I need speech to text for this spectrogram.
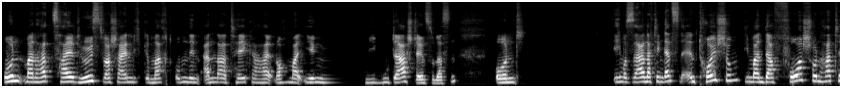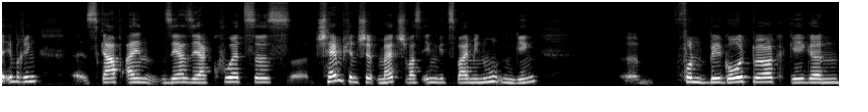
Und man hat es halt höchstwahrscheinlich gemacht, um den Undertaker halt nochmal irgendwie gut darstellen zu lassen. Und ich muss sagen, nach den ganzen Enttäuschungen, die man davor schon hatte im Ring, es gab ein sehr, sehr kurzes äh, Championship-Match, was irgendwie zwei Minuten ging. Ähm, von Bill Goldberg gegen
